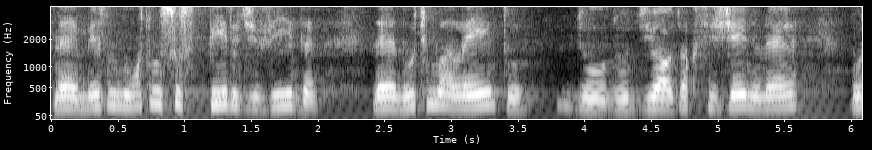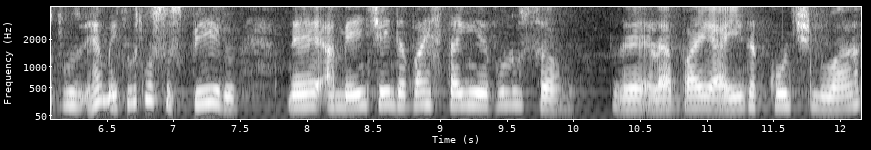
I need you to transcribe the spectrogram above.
né? mesmo no último suspiro de vida, né? no último alento do, do, de, de oxigênio, né? no último, realmente no último suspiro, né? a mente ainda vai estar em evolução né, ela vai ainda continuar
